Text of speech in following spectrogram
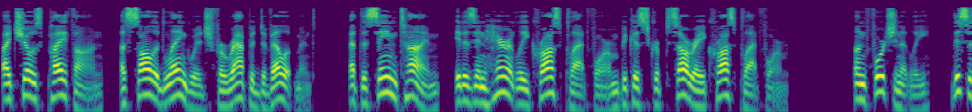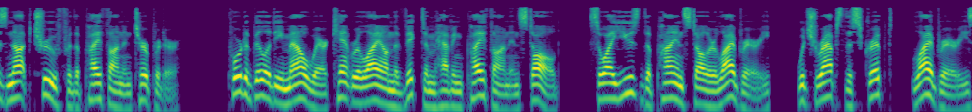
I chose Python, a solid language for rapid development. At the same time, it is inherently cross platform because scripts are cross platform. Unfortunately, this is not true for the Python interpreter. Portability malware can't rely on the victim having Python installed, so I used the PyInstaller library, which wraps the script, libraries,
